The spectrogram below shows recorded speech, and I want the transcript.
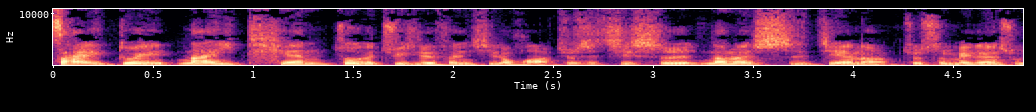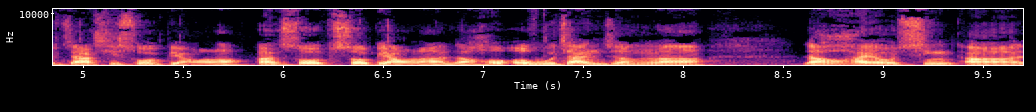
再对那一天做个具体的分析的话，就是其实那段时间呢，就是美联储加息缩表了啊，缩缩表了，然后俄乌战争啦，然后还有新呃，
